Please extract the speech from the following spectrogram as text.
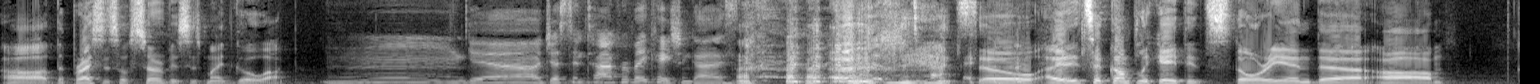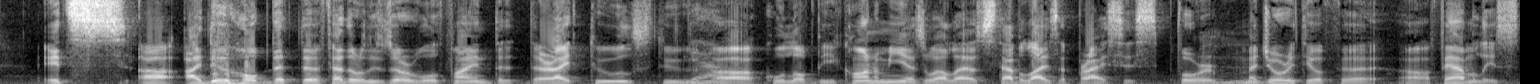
uh, the prices of services might go up. Mm, yeah. Just in time for vacation, guys. Just in time. so uh, it's a complicated story, and uh, um, it's. Uh, I do hope that the Federal Reserve will find the, the right tools to Yeah. uh, cool off the economy as well as stabilize the prices. For Mm-hmm. majority of uh, uh, families,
